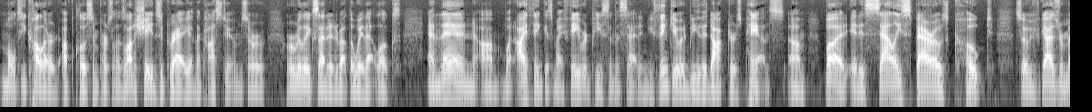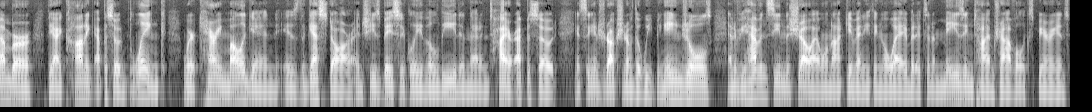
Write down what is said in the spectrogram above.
multicolored up close and personal. There's a lot of shades of gray in the costume. So we're, we're really excited about the way that looks. And then um, what I think is my favorite piece in the set, and you think it would be the Doctor's pants, um, but it is Sally Sparrow's coat. So if you guys remember the iconic episode Blink, where Carey Mulligan is the guest star, and she's basically the lead in that entire episode. It's the introduction of the Weeping Angels. And if you haven't seen the show, I will not give anything away, but it's an amazing time travel experience.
